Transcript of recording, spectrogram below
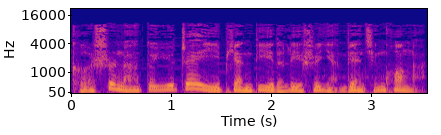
可是呢，对于这一片地的历史演变情况啊，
